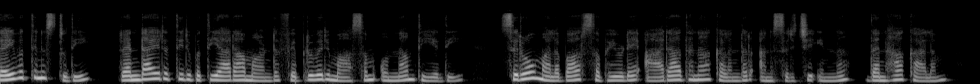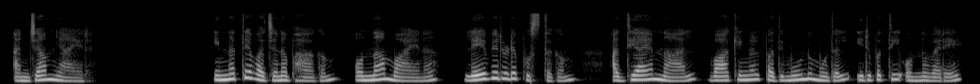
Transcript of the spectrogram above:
ദൈവത്തിന് സ്തുതി. രണ്ടായിരത്തി ഇരുപത്തിയാറാം ആണ്ട് ഫെബ്രുവരി മാസം ഒന്നാം തീയതി സിറോ മലബാർ സഭയുടെ ആരാധനാ കലണ്ടർ അനുസരിച്ച് ഇന്ന് ദൻഹാകാലം അഞ്ചാം ഞായർ. ഇന്നത്തെ വചനഭാഗം ഒന്നാം വായന ലേവ്യരുടെ പുസ്തകം അധ്യായം നാല് വാക്യങ്ങൾ പതിമൂന്ന് മുതൽ ഇരുപത്തിയൊന്ന് വരെ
